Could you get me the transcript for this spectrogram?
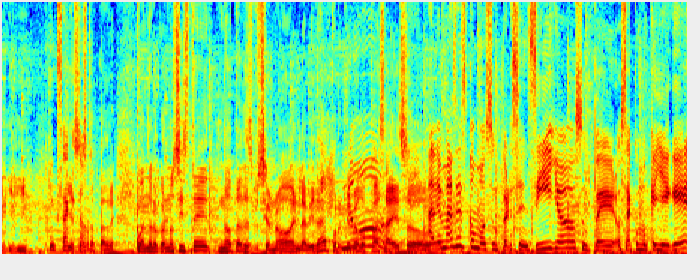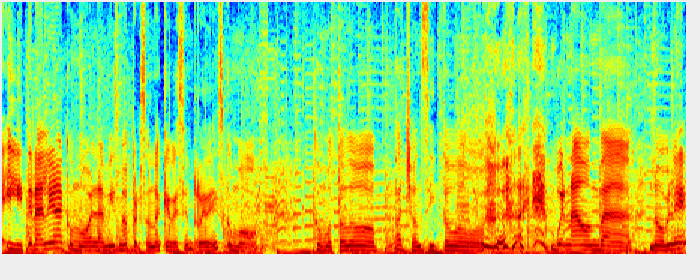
y, y eso está padre. Cuando lo conociste, ¿no te decepcionó en la vida? Porque No. luego pasa eso. Además es como súper sencillo, súper, o sea, como que llegué y literal era como la misma persona que ves en redes, como como todo pachoncito, buena onda, noble.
